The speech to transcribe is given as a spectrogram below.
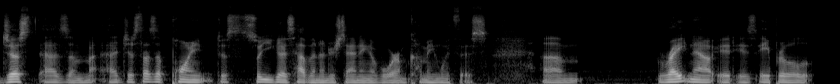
just as a uh, just as a point, just so you guys have an understanding of where I'm coming with this. Um, right now, it is April.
